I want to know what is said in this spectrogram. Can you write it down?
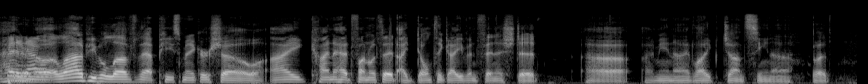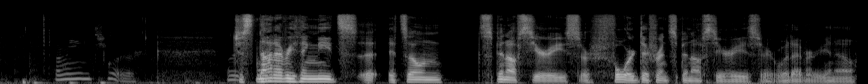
I don't it know. A lot of people loved that Peacemaker show. I kind of had fun with it. I don't think I even finished it. Uh, I mean, I like John Cena, but I mean, sure. just not everything needs uh, its own spin-off series or four different spin-off series or whatever, you know.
